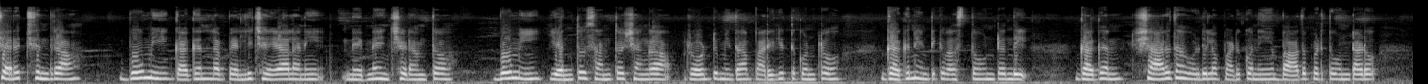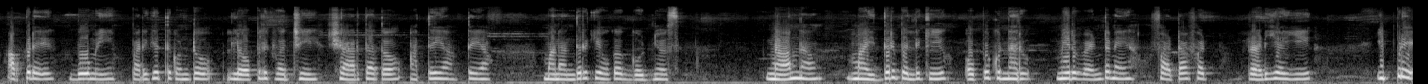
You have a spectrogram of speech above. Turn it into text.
శరత్చంద్ర భూమి గగన్ల పెళ్ళి చేయాలని నిర్ణయించడంతో భూమి ఎంతో సంతోషంగా రోడ్డు మీద పరిగెత్తుకుంటూ గగన్ ఇంటికి వస్తూ ఉంటుంది. గగన్ శారద ఒడిలో పడుకొని బాధపడుతూ ఉంటాడు. అప్పుడే భూమి పరిగెత్తుకుంటూ లోపలికి వచ్చి శారదతో అత్తయ్య అత్తయ్య మనందరికీ ఒక గుడ్ న్యూస్. నాన్న మా ఇద్దరి పెళ్ళికి ఒప్పుకున్నారు. మీరు వెంటనే ఫటాఫట్ రెడీ అయ్యి ఇప్పుడే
